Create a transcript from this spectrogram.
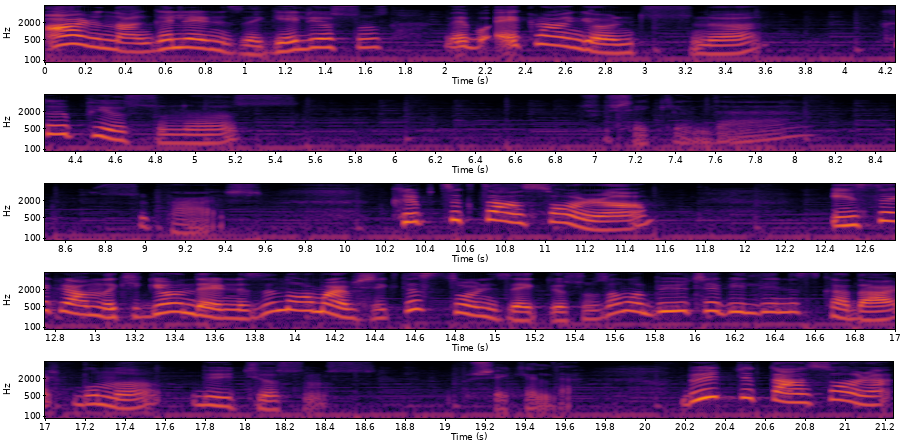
Ardından galerinize geliyorsunuz ve bu ekran görüntüsünü kırpıyorsunuz. Şu şekilde. Süper. Kırptıktan sonra Instagram'daki gönderinizi normal bir şekilde story'nize ekliyorsunuz ama büyütebildiğiniz kadar bunu büyütüyorsunuz. Bu şekilde. Büyüttükten sonra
